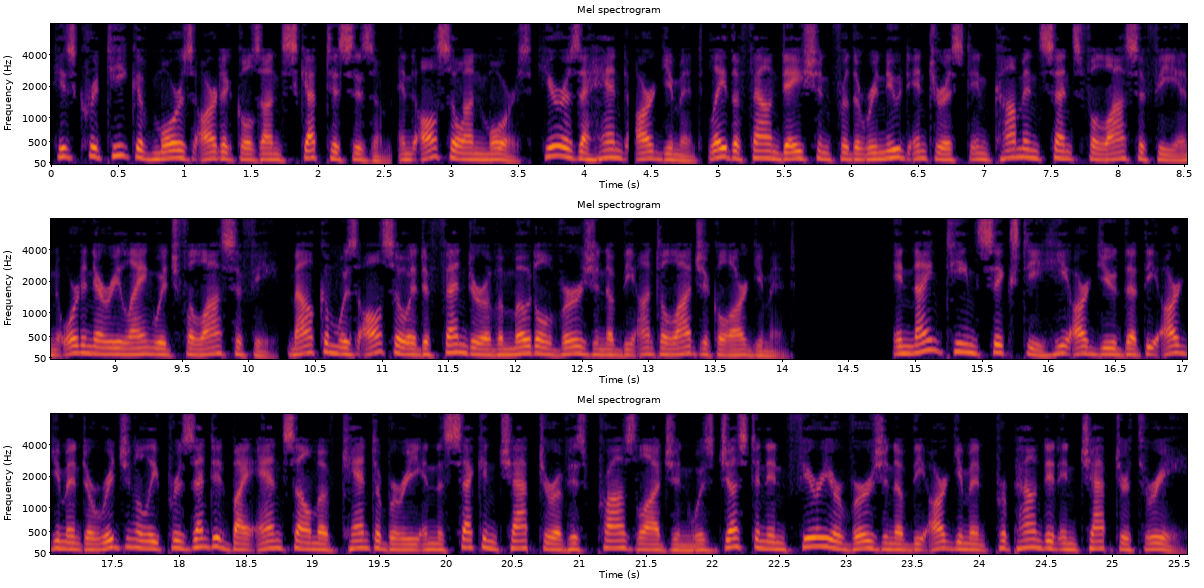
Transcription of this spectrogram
His critique of Moore's articles on skepticism and also on Moore's here is a hand argument lay the foundation for the renewed interest in common sense philosophy and ordinary language philosophy. Malcolm was also a defender of a modal version of the ontological argument. In 1960 he argued that the argument originally presented by Anselm of Canterbury in the second chapter of his Proslogion was just an inferior version of the argument propounded in Chapter 3.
